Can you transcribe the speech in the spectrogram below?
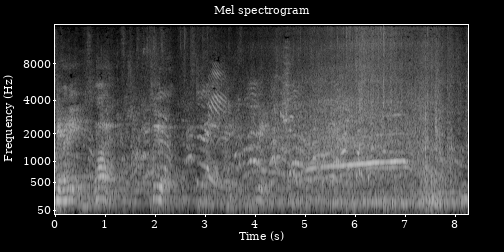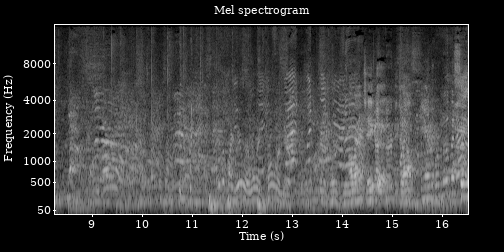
Okay, ready? One, two, three. It looked like we were really pulling there. All right, Jacob. Good job. And We're moving on.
